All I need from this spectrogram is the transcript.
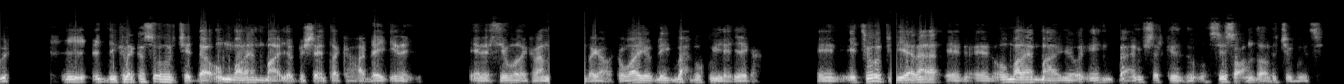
wixii ciddii kale ka soo horjeedaa u malayn maayo bisha inta ka hadhay inay inay sii wada karaan dagaalka. Waayo dhiigbax buu ku yahay iyaga ethoopiana u malayn maayo in baamusharkeedu uu sii socon doono jabuuti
